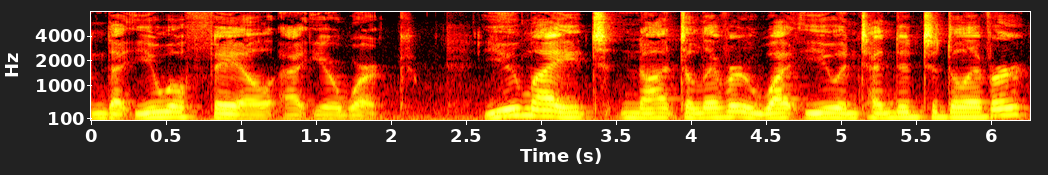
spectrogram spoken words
that you will fail at your work. You might not deliver what you intended to deliver.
